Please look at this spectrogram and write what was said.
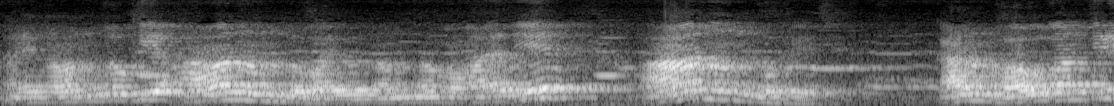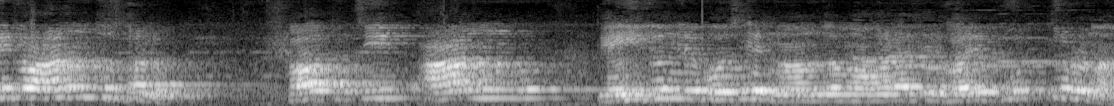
মানে নন্দকে আনন্দ হয় নন্দ মহারাজের আনন্দ হয়েছে। কারণ ভগবান তিনি তো আনন্দ স্বরূপ আনন্দ। এই জন্য নন্দ মহারাজের ঘরে পুত্র না,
